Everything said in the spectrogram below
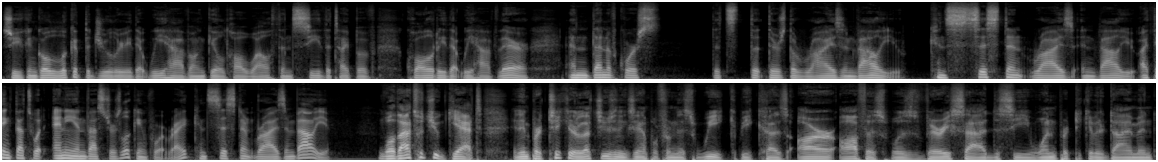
So you can go look at the jewelry that we have on Guildhall Wealth and see the type of quality that we have there. And then, of course, that's the, there's the rise in value consistent rise in value i think that's what any investor is looking for right consistent rise in value well, that's what you get. And in particular, let's use an example from this week because our office was very sad to see one particular diamond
